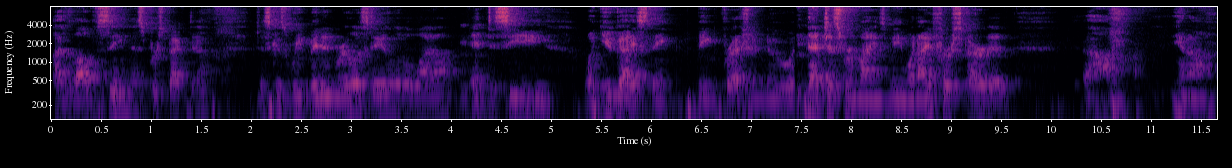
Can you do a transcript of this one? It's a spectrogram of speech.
I love seeing this perspective, just because we've been in real estate a little while, and to see what you guys think, being fresh and new. That just reminds me when I first started. Um, you know,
